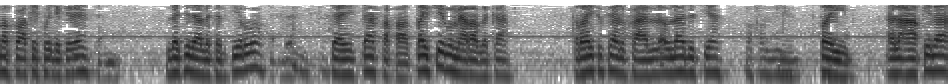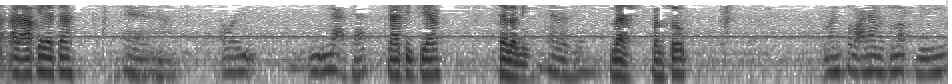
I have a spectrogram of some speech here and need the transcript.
مرفوع كيف ويدا كذا لتدا لتذكيره ثاني فقط. طيب شيء من إعراب ذكاء رأيت فعل فعل الأولاد سيا طيب العاقلة العاقلة؟ أول نعتة سيا سببي. سببي. باش منصوب. منصوب علامة نصبه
